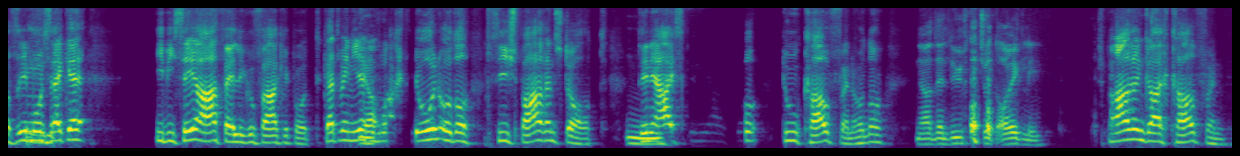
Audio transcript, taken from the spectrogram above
Also ich muss sagen, ich bin sehr anfällig auf Angebot. Gerade wenn Ja. irgendwo Aktion oder sie sparen steht, Mhm. dann heisst es, du kaufen, oder? Ja, dann leuchtet schon die Äugli. Sparen gleich kaufen.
